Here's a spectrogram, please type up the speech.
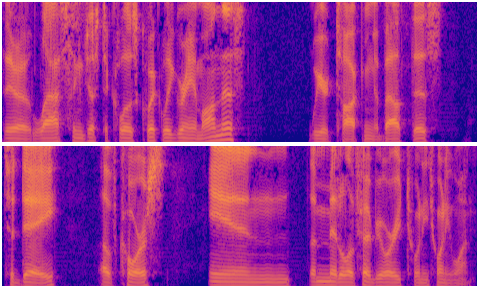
The last thing, just to close quickly, Graham, on this, we're talking about this today, of course, in the middle of February 2021.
